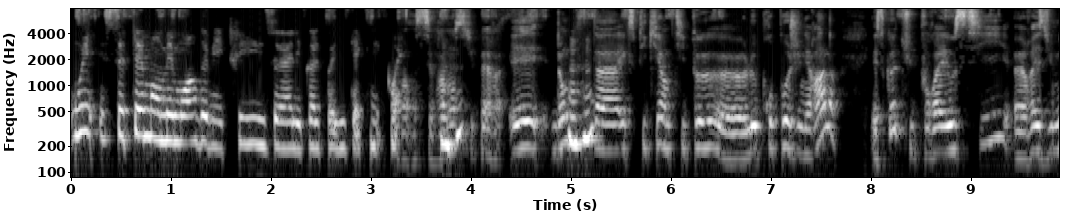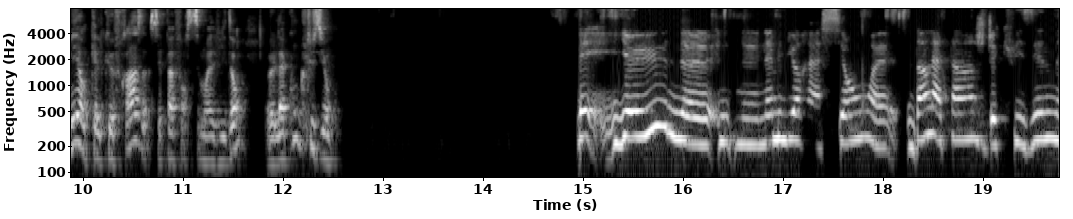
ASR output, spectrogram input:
Oui, c'était mon mémoire de maîtrise à l'école polytechnique. Ouais. Oh, c'est vraiment mm-hmm. super. Et donc, mm-hmm. tu as expliqué un petit peu euh, le propos général. Est-ce que tu pourrais aussi euh, résumer en quelques phrases, c'est pas forcément évident, euh, la conclusion? Mais ben, il y a eu une, une, amélioration dans la tâche de cuisine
